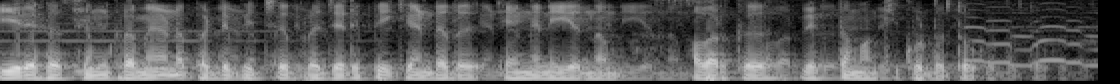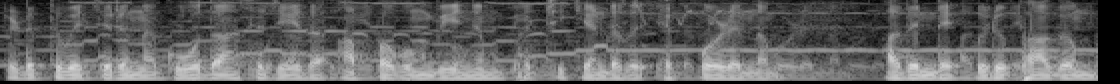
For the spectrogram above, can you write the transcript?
ഈ രഹസ്യം ക്രമേണ പഠിപ്പിച്ച് പ്രചരിപ്പിക്കേണ്ടത് എങ്ങനെയെന്നും അവർക്ക് വ്യക്തമാക്കി കൊടുത്തു. എടുത്തു വച്ചിരുന്ന കൂതാശ ചെയ്ത അപ്പവും വീഞ്ഞും ഭക്ഷിക്കേണ്ടത് എപ്പോഴെന്നും അതിന്റെ ഒരു ഭാഗം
